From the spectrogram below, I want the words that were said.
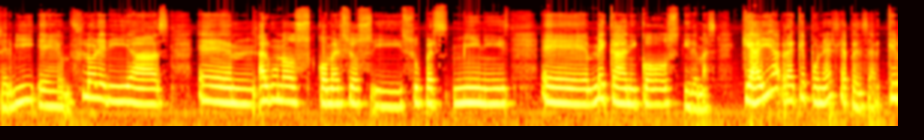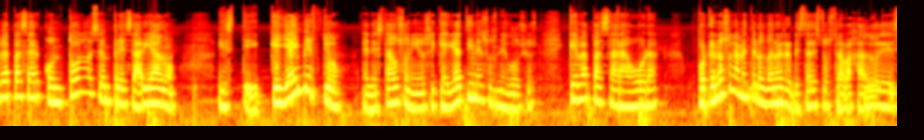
eh, florerías, eh, algunos comercios y super minis, eh, mecánicos y demás. Que ahí habrá que ponerse a pensar qué va a pasar con todo ese empresariado este, que ya invirtió en Estados Unidos y que ya tiene sus negocios, ¿qué va a pasar ahora? Porque no solamente nos van a regresar estos trabajadores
